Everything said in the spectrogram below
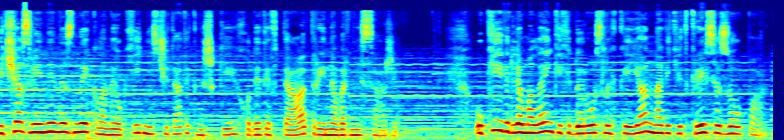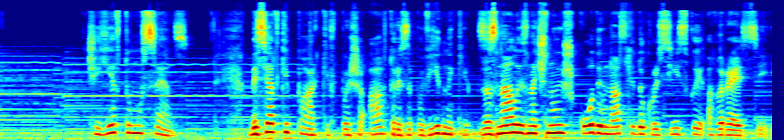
Під час війни не зникла необхідність читати книжки, ходити в театри і на вернісажі. У Києві для маленьких і дорослих киян навіть відкрився зоопарк. Чи є в тому сенс? Десятки парків, пише автор і заповідників, зазнали значної шкоди внаслідок російської агресії.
